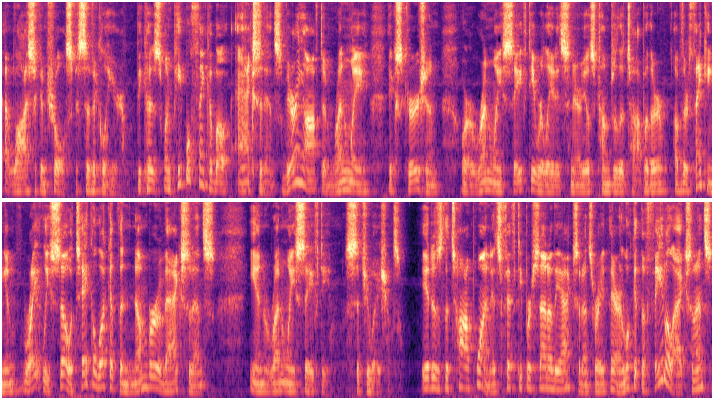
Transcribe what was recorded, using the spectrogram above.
at loss of control specifically here. Because when people think about accidents, very often runway excursion or runway safety related scenarios come to the top of their of their thinking, and rightly so. Take a look at the number of accidents in runway safety situations. It is the top one. It's 50% of the accidents right there. And look at the fatal accidents.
